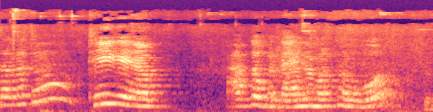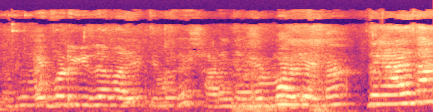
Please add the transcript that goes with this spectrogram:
चलो तो ठीक है अब आप तो बताए ना मत वो एक फ़ोटो हमारी तीनों। ने साढ़े दस भाग लेना दिखाया था?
